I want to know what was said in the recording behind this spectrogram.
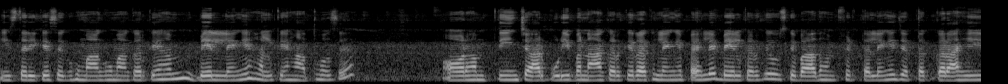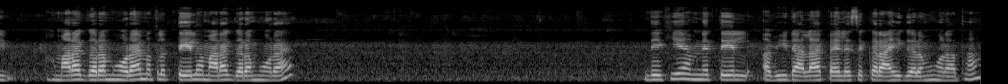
इस तरीके से घुमा घुमा करके हम बेल लेंगे हल्के हाथों से। और हम तीन चार पूड़ी बना करके रख लेंगे पहले, बेल करके, उसके बाद हम फिर तलेंगे। जब तक कढ़ाई हमारा गर्म हो रहा है मतलब तेल हमारा गर्म हो रहा है। देखिए, हमने तेल अभी डाला है, पहले से कढ़ाई गर्म हो रहा था।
